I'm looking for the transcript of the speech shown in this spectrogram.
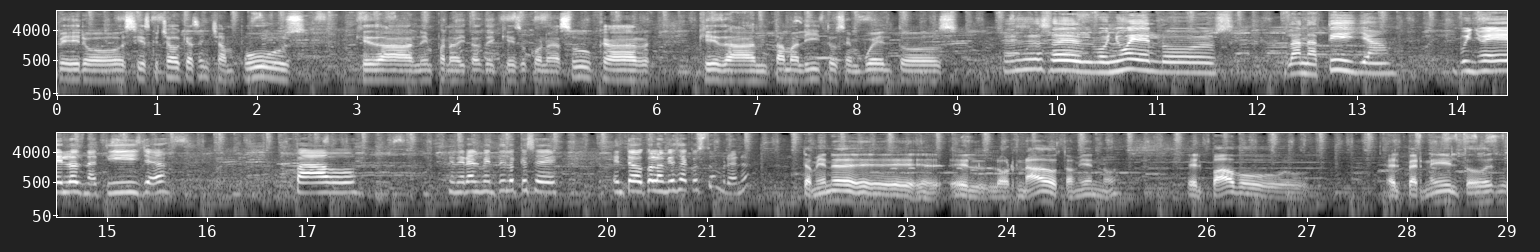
Pero sí he escuchado que hacen champús, que dan empanaditas de queso con azúcar, que dan tamalitos envueltos. Ese es el boñuelos, la natilla. Buñuelos, natilla, pavo. Generalmente es lo que se en todo Colombia se acostumbra, ¿no? También eh, el hornado también, ¿no? El pavo, el pernil, todo eso.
